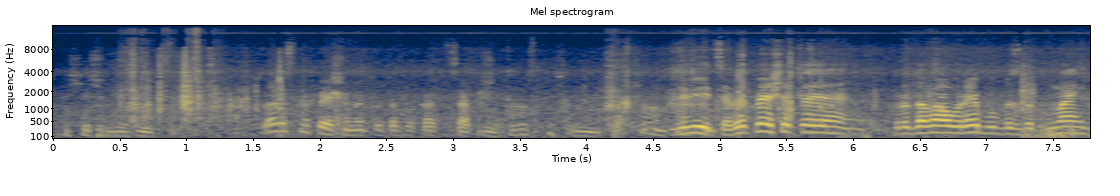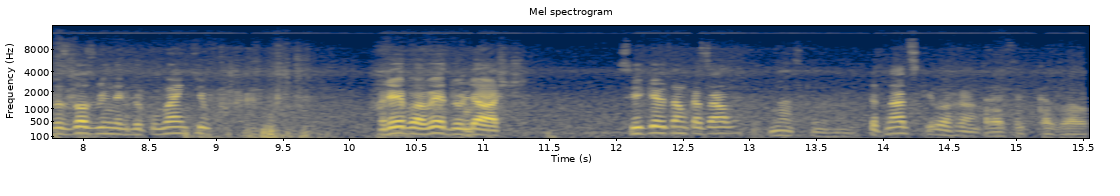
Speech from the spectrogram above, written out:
Спішіть, щоб я знав. Зараз напишемо, ми тут поки це пишемо. Дивіться, ви пишете, продавав рибу без документів, без дозвільних документів. Риба виду лящ. Скільки ви там казали? 15 кг. 15 кілограм. 30 казали.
